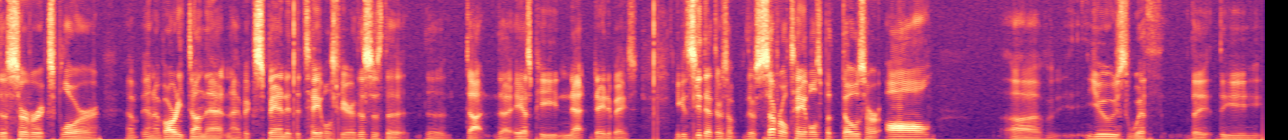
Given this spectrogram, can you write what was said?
the Server Explorer and I've already done that and I've expanded the tables here. This is the the dot the ASP.NET database. You can see that there's a there's several tables, but those are all uh, used with the the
